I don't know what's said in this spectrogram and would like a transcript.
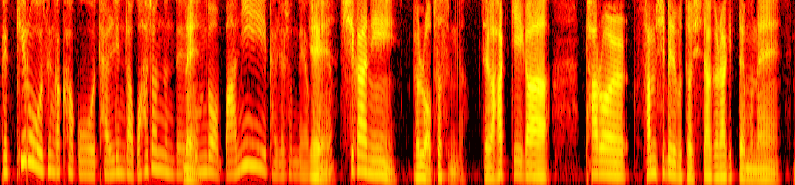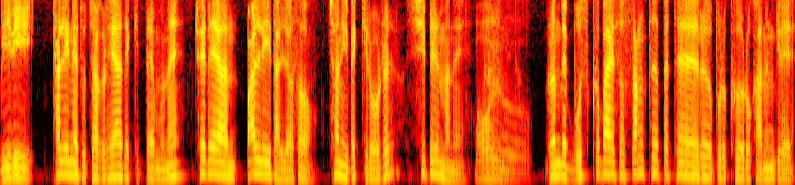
100km 생각하고 달린다고 하셨는데 네. 좀더 많이 달려셨네요. 예, 그러면? 시간이 별로 없었습니다. 제가 학기가 8월 30일부터 시작을 하기 때문에 미리 탈린에 도착을 해야 됐기 때문에 최대한 빨리 달려서 1200km를 10일 만에 갔습니다. 그런데 모스크바에서 상트페테르부르크로 가는 길에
